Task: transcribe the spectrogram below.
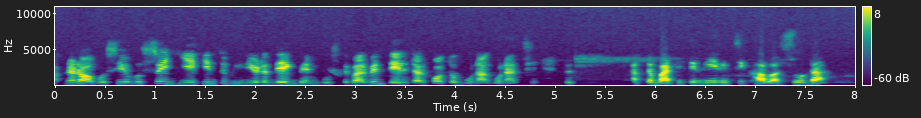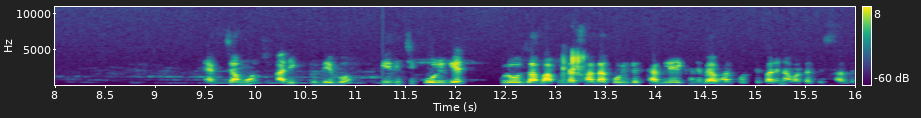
আপনারা অবশ্যই অবশ্যই গিয়ে কিন্তু ভিডিওটা দেখবেন, বুঝতে পারবেন তেলটার কত গুণাগুণ আছে। তো একটা বাটিতে দিয়ে দিচ্ছি খাবার সোডা, এক চামচ, আর একটু দেব। দিয়ে দিচ্ছি কোলগেট ক্লোজ আপ আপনারা সাদা কোলগেট থাকলে এখানে ব্যবহার করতে পারেন। আমার কাছে সাদা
